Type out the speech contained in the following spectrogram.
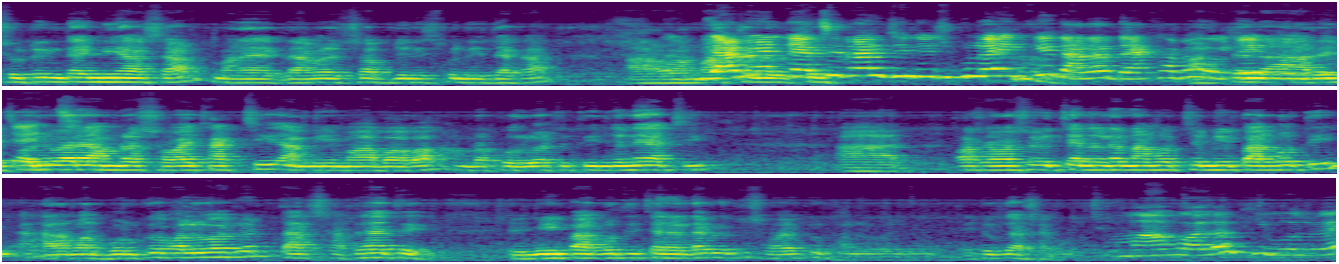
শুটিংটাই নিয়ে আসার মানে গ্রামের সব জিনিস জিনিস দেখা গ্রামের ন্যাচারাল জিনিসগুলাই কি দাদা দেখাবে ওইটাই আর এই পরিবারে আমরা সবাই থাকছি আমি মা বাবা আমরা পরিবারটি তিনজনে আছি। আর পাশাপাশি ওই চ্যানেলটার নাম হচ্ছে মি পার্বতী আর আমার বোনকেও ভালোবাসবেন তার সাথে সাথে এই মি পার্বতী চ্যানেলটাকে একটু সবাই একটু ভালোবাসবেন এটুকু আশা করছি। মা বলো কি বলবে?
